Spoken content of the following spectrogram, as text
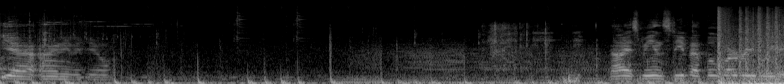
Yeah, I need a heal. Nice, me and Steve have both artery bleeding.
